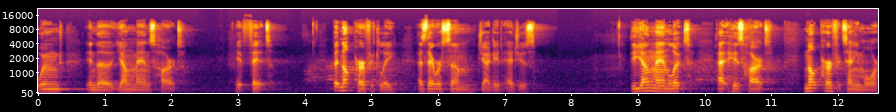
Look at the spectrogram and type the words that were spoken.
wound in the young man's heart. It fit, but not perfectly, as there were some jagged edges. The young man looked at his heart, not perfect anymore,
